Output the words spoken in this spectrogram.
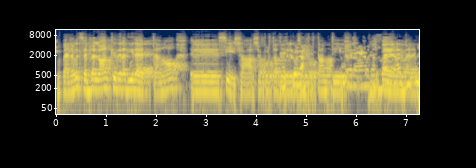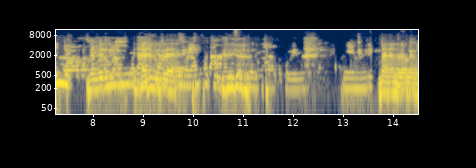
Bene, questo è bello anche della diretta, no? Eh, sì, ci ha, ci ha portato delle cose importanti. Bene, bene. Benvenuta, Lucrezia. Bene, Andrea, prego.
